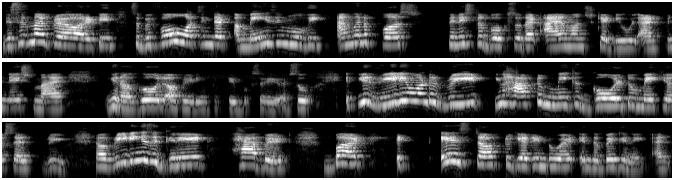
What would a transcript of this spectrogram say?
This is my priority. So before watching that amazing movie, I'm to first finish the book so that I am on schedule and finish my you know goal of reading 50 books a year so if you really want to read you have to make a goal to make yourself read now reading is a great habit but is tough to get into it in the beginning. And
